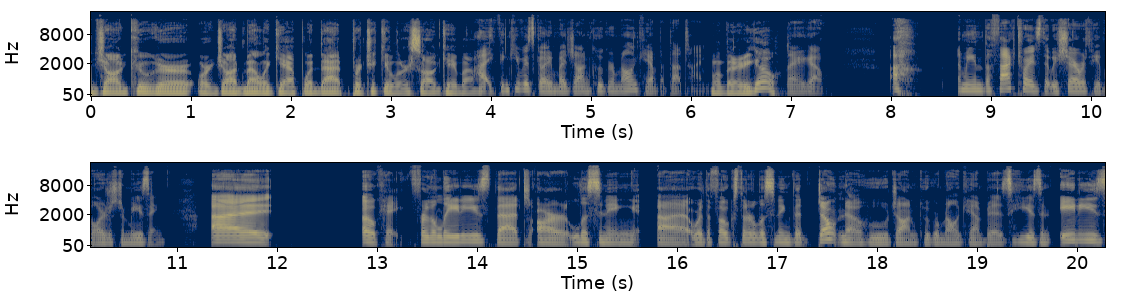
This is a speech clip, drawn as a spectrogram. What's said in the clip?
John Cougar or John Mellencamp when that particular song came out. I think he was going by John Cougar Mellencamp at that time. well, there you go. There you go. Uh, I mean, the factoids that we share with people are just amazing. Uh, okay, for the ladies that are listening, uh, or the folks that are listening that don't know who John Cougar Mellencamp is, he is an 80s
